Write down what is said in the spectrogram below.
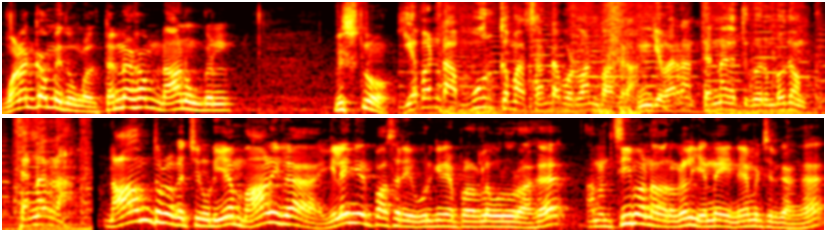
வணக்கம். இது உங்கள் தென்னகம் நான் உங்கள் விஷ்ணு. எவன்டா மூர்க்கமா சண்டை போடுவான்னு பாக்குறான். இங்க வர்றான் தென்னகத்துக்கு வரும்போதும் திணறான். நாம் தமிழர் கட்சியினுடைய மாநில இளைஞர் பாசறை ஒருங்கிணைப்பாளர்கள் ஒருவராக அண்ணன் சீமான் அவர்கள் என்னை நியமிச்சிருக்காங்க.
